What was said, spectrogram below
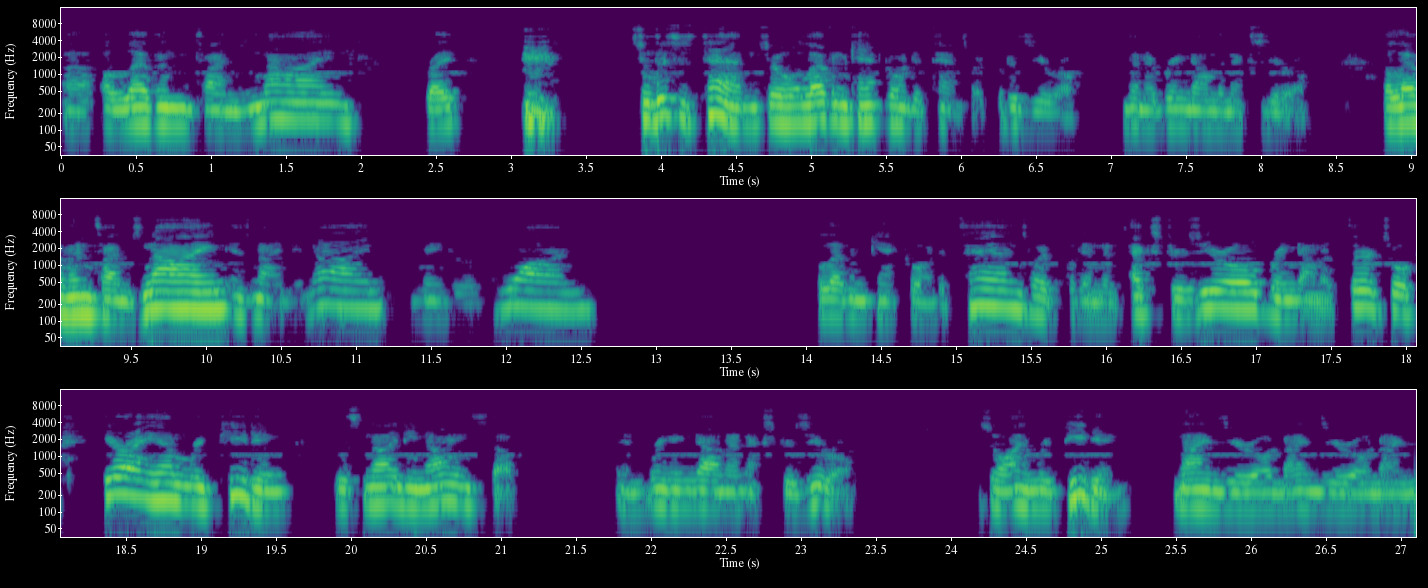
Uh, 11 times nine, right? so this is 10, so 11 can't go into 10, so I put a zero. Then I bring down the next zero. 11 times 9 is 99, remainder of 1. 11 can't go into 10, so I put in an extra zero, bring down a third. So here I am repeating this 99 stuff and bringing down an extra zero. So I'm repeating 90, 90, 90,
